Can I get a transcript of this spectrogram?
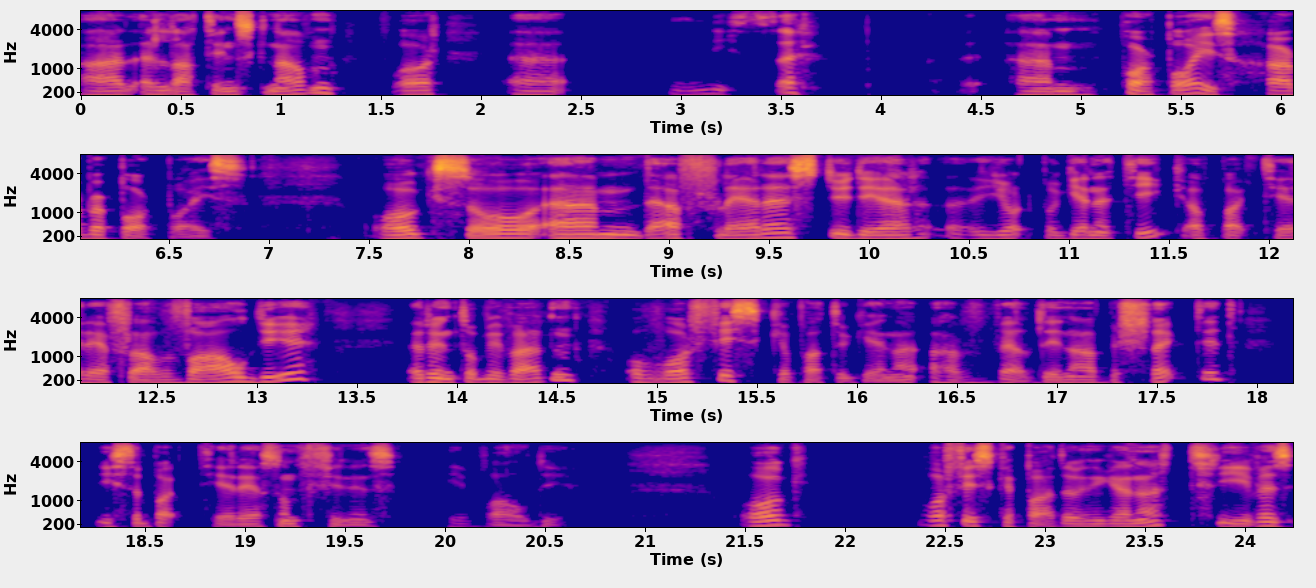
er et latinsk navn for uh, nisse. Um, porpoise, harbor porpoise. Og så um, Det er flere studier uh, gjort på genetikk av bakterier fra hvaldyr rundt om i verden, og vår fiskepatogener er veldig nær beslektet disse bakterier som finnes i hvaldyr. Og vår fiskepatogener trives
